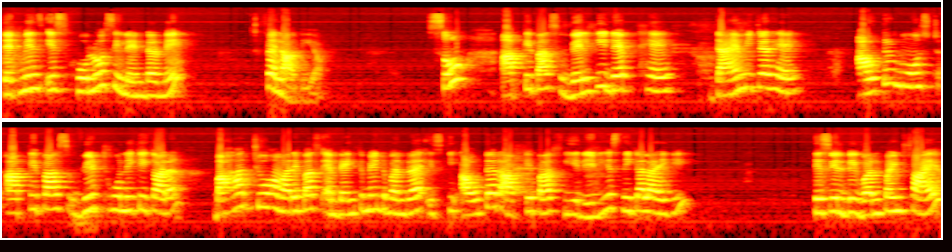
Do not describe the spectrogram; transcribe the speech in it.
दैट मीन्स इस होलो सिलेंडर में फैला दिया। सो so, आपके पास वेल की डेप्थ है डायमीटर है आउटर मोस्ट आपके पास विर्थ होने के कारण बाहर जो हमारे पास एम्बैंकमेंट बन रहा है, इसकी आउटर आपके पास ये रेडियस निकल आएगी। दिस विल बी 1.5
